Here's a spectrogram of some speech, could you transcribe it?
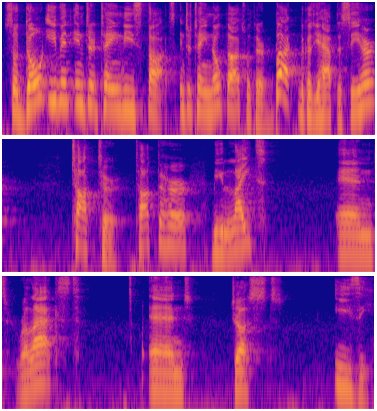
So don't even entertain these thoughts. Entertain no thoughts with her. But because you have to see her, talk to her. Talk to her. Be light and relaxed and just easy.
